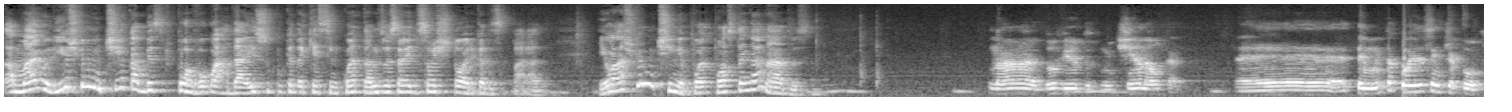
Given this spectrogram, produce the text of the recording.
a maioria acho que não tinha cabeça de, pô, vou guardar isso porque daqui a 50 anos vai ser uma edição histórica dessa parada. Eu acho que não tinha, posso estar enganado. assim. Não, duvido, não tinha não, cara. É, tem muita coisa assim, tipo.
